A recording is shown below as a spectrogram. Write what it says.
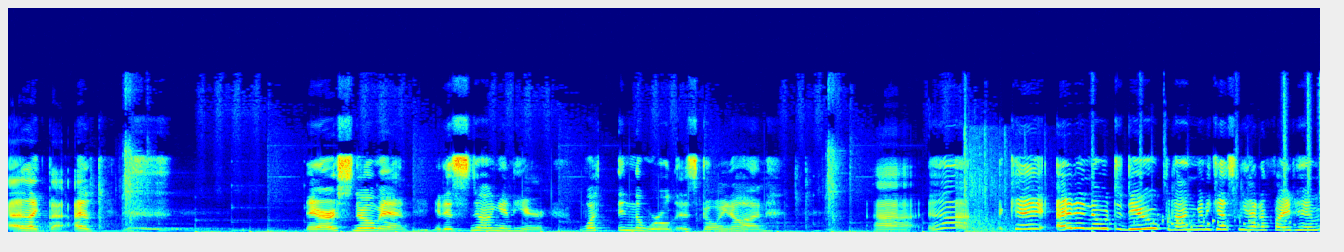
I like that. I... they are a snowman. It is snowing in here. What in the world is going on? Uh, uh, okay, I didn't know what to do, but I'm gonna guess we had to fight him.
